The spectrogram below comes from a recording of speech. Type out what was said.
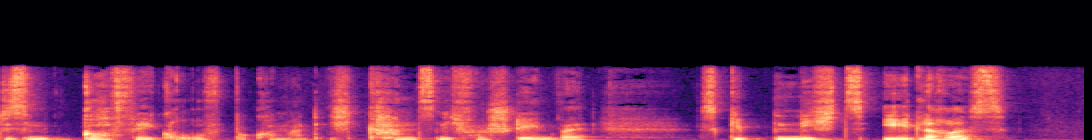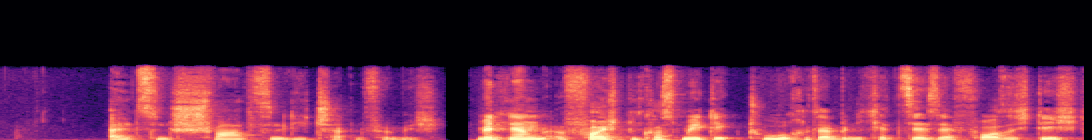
diesen Gothic-Ruf bekommen hat. Ich kann es nicht verstehen, weil es gibt nichts Edleres als einen schwarzen Lidschatten für mich. Mit einem feuchten Kosmetiktuch, da bin ich jetzt sehr, sehr vorsichtig.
